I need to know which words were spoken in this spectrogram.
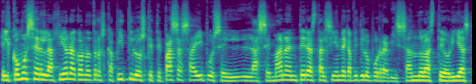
el cómo se relaciona con otros capítulos, que te pasas ahí pues el- la semana entera hasta el siguiente capítulo pues revisando las teorías,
